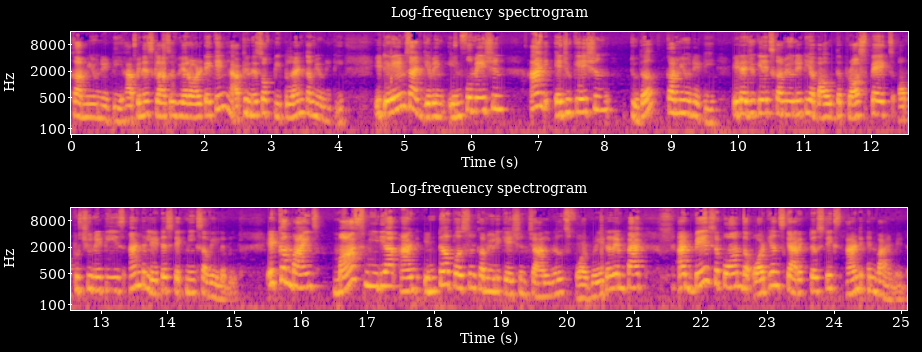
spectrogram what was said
community. Happiness classes we are all taking, happiness of people and community. It aims at giving information and education to the community. It educates community about the prospects, opportunities and the latest techniques available. It combines mass media and interpersonal communication channels for greater impact and based upon the audience characteristics and environment.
